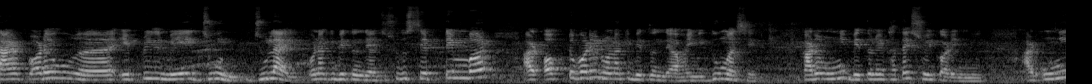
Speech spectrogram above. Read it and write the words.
তারপরেও এপ্রিল, মে, জুন, জুলাই ওনাকে বেতন দেওয়া হচ্ছে শুধু সেপ্টেম্বর আর অক্টোবরের ওনাকে বেতন দেওয়া হয়নি, দু মাসের। কারণ উনি বেতনের খাতায় সই করেননি। আর উনি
